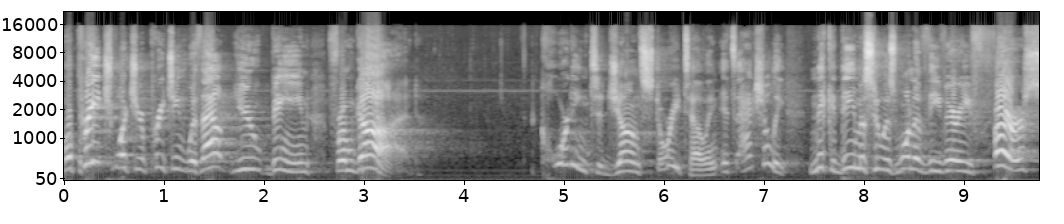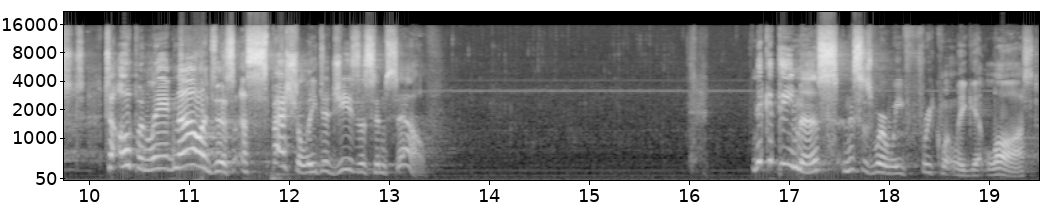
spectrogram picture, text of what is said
or preach what you're preaching without you being from God. According to John's storytelling, it's actually Nicodemus who is one of the very first to openly acknowledge this, especially to Jesus himself. Nicodemus, and this is where we frequently get lost,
